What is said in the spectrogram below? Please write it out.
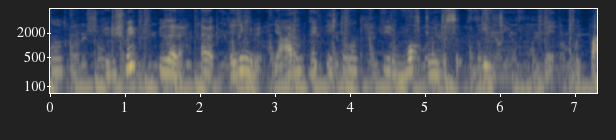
unutmayın. Görüşmek üzere. Evet dediğim gibi yarın bekleyişte olan bir Wolf videosu gelecek. Ve goodbye.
